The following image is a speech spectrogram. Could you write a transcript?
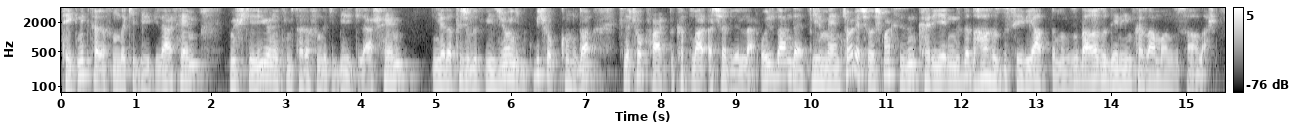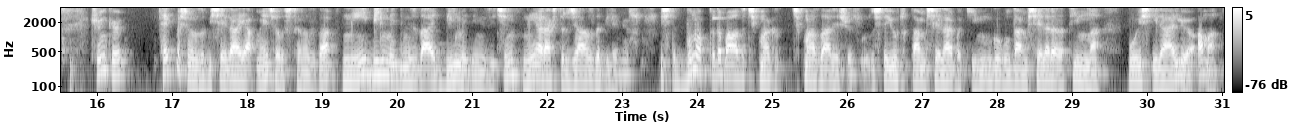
teknik tarafındaki bilgiler hem müşteri yönetimi tarafındaki bilgiler hem yaratıcılık, vizyon gibi birçok konuda size çok farklı kapılar açabilirler. O yüzden de bir mentorla çalışmak sizin kariyerinizde daha hızlı seviye atlamanızı, daha hızlı deneyim kazanmanızı sağlar. Çünkü tek başınıza bir şeyler yapmaya çalıştığınızda neyi bilmediğiniz dahi bilmediğiniz için neyi araştıracağınızı da bilemiyorsunuz. İşte bu noktada bazı çıkmaz, çıkmazlar yaşıyorsunuz. İşte YouTube'dan bir şeyler bakayım, Google'dan bir şeyler aratayımla bu iş ilerliyor ama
